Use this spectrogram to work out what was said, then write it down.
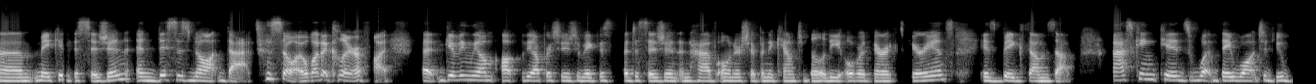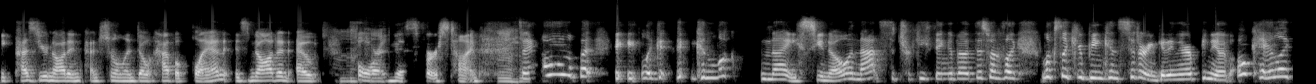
um, make a decision, and this is not that. So I want to clarify that giving them up the opportunity to make a decision and have ownership and accountability over their experience is big thumbs up. Asking kids what they want to do because you're not intentional and don't have a plan is not an out mm-hmm. for this first time. Mm-hmm. Saying, "Oh, but it, it, like it, it can look nice, you know, and that's the tricky thing about this one. Like, looks like you're being considering getting their opinion of, okay, like,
